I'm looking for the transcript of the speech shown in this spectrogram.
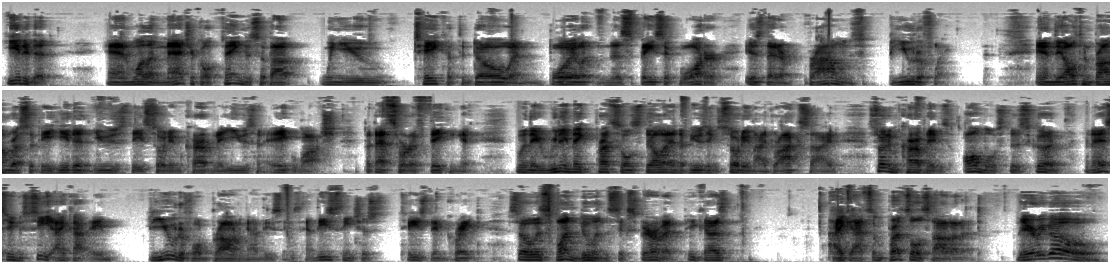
Heated it, and one of the magical things about when you take the dough and boil it in this basic water is that it browns beautifully. In the Alton Brown recipe, he didn't use the sodium carbonate, he used an egg wash, but that's sort of faking it. When they really make pretzels, they'll end up using sodium hydroxide. Sodium carbonate is almost as good. And as you can see, I got a beautiful browning on these things. And these things just tasted great. So it was fun doing this experiment because I got some pretzels out of it. There we go.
